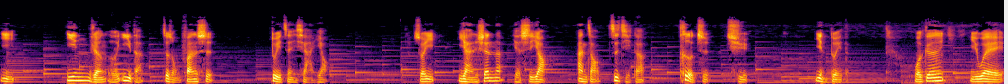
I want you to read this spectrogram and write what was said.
以因人而异的这种方式对症下药。所以养生呢，也是要按照自己的特质去应对的。我跟。一位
